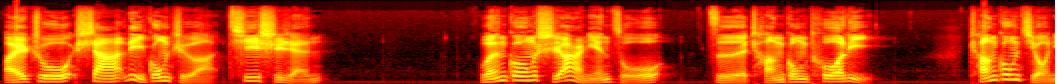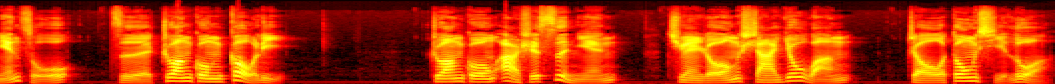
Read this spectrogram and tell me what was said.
而诛杀立功者七十人。文公十二年卒，子成公托立。成公九年卒，子庄公构立。庄公二十四年。犬戎杀幽王，周东喜洛。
